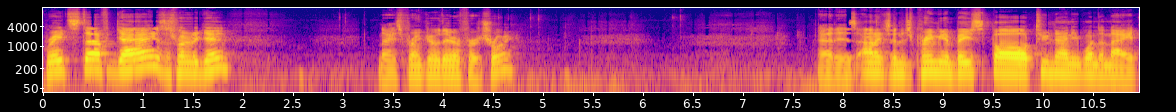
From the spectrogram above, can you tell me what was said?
Great stuff, guys. Let's run it again. Nice Franco there for Troy. That is Onyx Vintage Premium Baseball 291 tonight.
